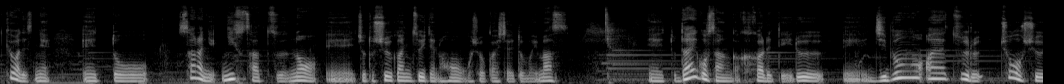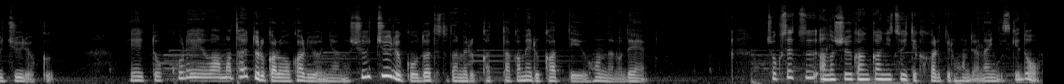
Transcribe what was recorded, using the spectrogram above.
今日はですね、えーと、さらに2冊の、えー、ちょっと習慣についての本をご紹介したいと思います。えーと、大悟さんが書かれている、えー、自分を操る超集中力」えー、とこれは、まあ、タイトルから分かるようにあの集中力をどうやって高めるか高めるかっていう本なので直接あの習慣化について書かれてる本ではないんですけど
